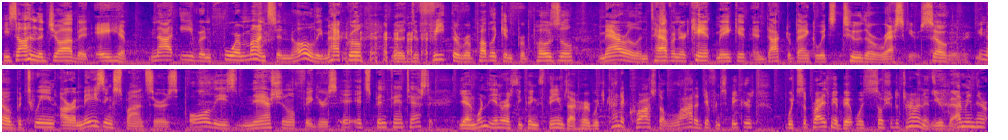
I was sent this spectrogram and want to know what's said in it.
He's on the job at AHIP not even four months, and holy mackerel, the defeat the Republican proposal. Marilyn Tavenner can't make it, and Dr. Bankowitz to the rescue. So, Absolutely. you know, between our amazing sponsors, all these national figures, it's been fantastic. Yeah, and one of the interesting things, themes I heard, which kind of crossed a lot of different speakers, which surprised me a bit, was social determinants. You bet. I mean, they're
